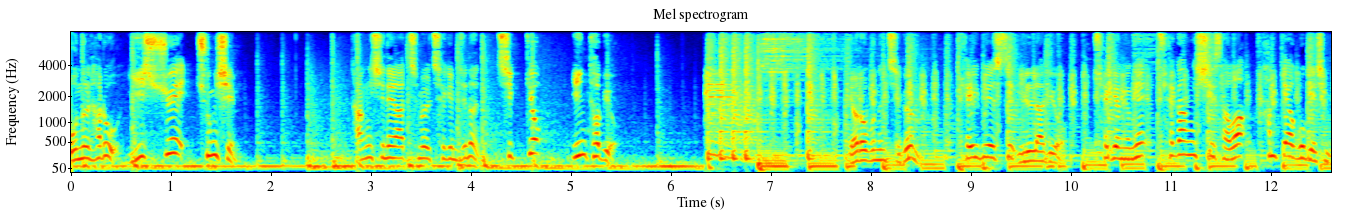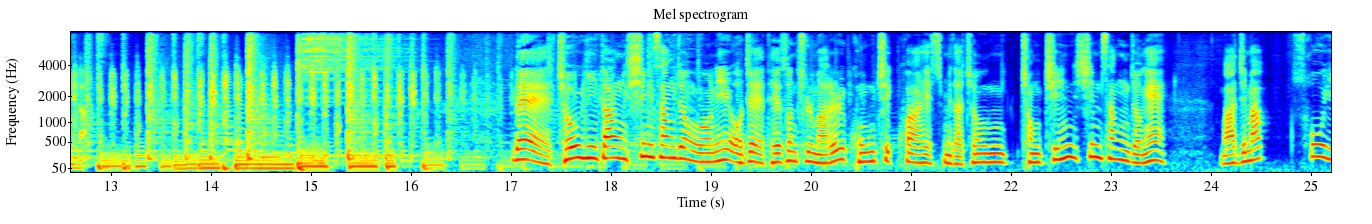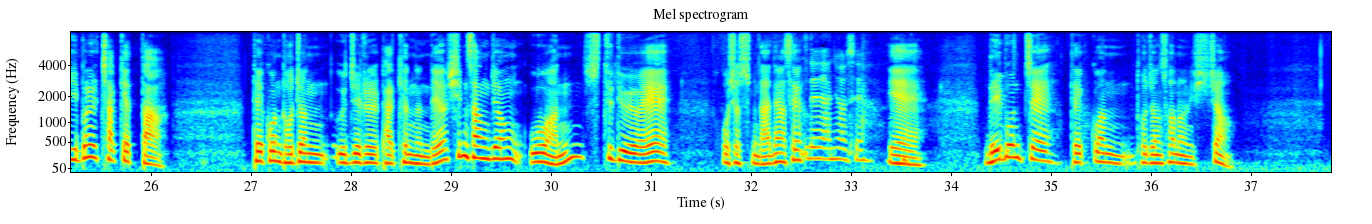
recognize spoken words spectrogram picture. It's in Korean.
오늘 하루 이슈의 중심. 당신의 아침을 책임지는 직격 인터뷰. 여러분은 지금 KBS 1라디오 최경영의 최강 시사와 함께하고 계십니다. 네, 정의당 심상정 의원이 어제 대선 출마를 공식화했습니다. 정, 정치인 심상정의 마지막 소입을 찾겠다. 대권 도전 의지를 밝혔는데요. 심상정 의원 스튜디오에 오셨습니다. 안녕하세요. 네, 안녕하세요. 예. 네 번째 대권 도전 선언이시죠?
